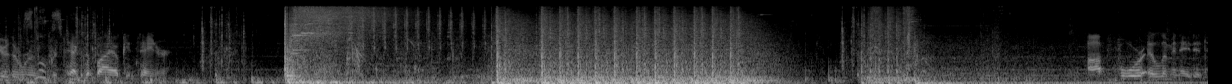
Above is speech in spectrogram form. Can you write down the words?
Secure the room. Protect the bio container. Op 4 eliminated.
